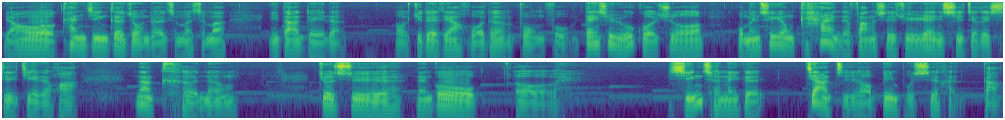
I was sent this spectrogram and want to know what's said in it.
然后看尽各种的什么什么一大堆的，哦，觉得这样活得很丰富。但是如果说我们是用看的方式去认识这个世界的话，那可能就是能够呃。形成了一个价值哦，并不是很大。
